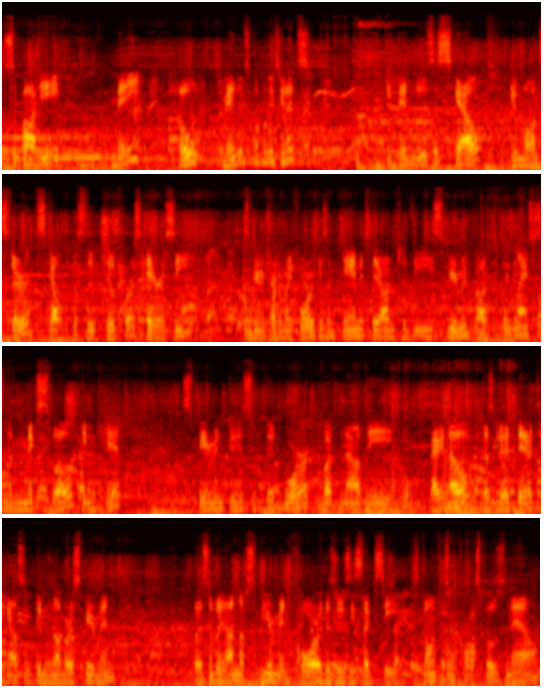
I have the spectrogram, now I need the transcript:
Sipahi. May oh may lose a couple of these units. He did lose a scout. You monster. Scout was killed for his heresy. Spearman charging right forward, getting some damage there onto the Spearman. Got a couple of Lances in the mix as well, getting hit. Spearman doing some good work, but now the Mangonel does get a hit there, taking out some good number of Spearmen. But there's simply not enough Spearmen for the Zhu Xi's Legacy. He's going for some crossbows now.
